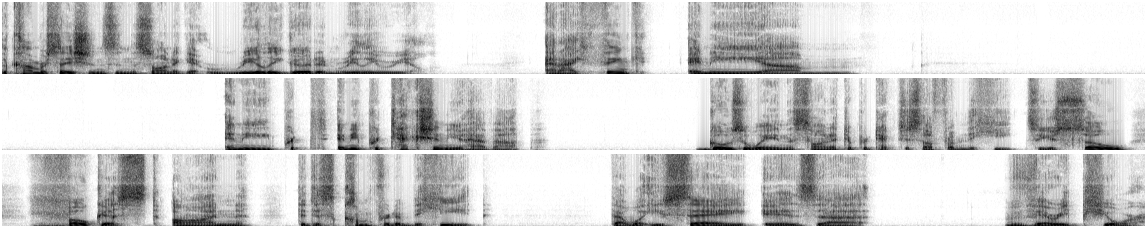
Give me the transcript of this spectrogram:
the conversations in the sauna get really good and really real. And I think any um, any any protection you have up goes away in the sauna to protect yourself from the heat. So you're so focused on the discomfort of the heat that what you say is uh, very pure.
